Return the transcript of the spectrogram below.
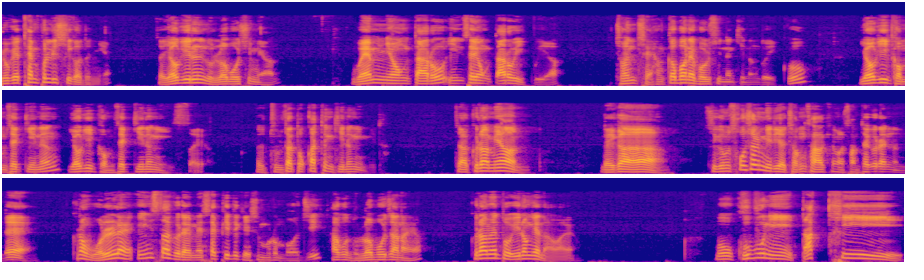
요게 템플릿이거든요. 자, 여기를 눌러보시면 웹용 따로 인쇄용 따로 있고요. 전체 한꺼번에 볼 수 있는 기능도 있고 여기 검색 기능, 여기 검색 기능이 있어요. 둘 다 똑같은 기능입니다. 자 그러면 내가 지금 소셜미디어 정사각형을 선택을 했는데 그럼 원래 인스타그램의 새 피드 게시물은 뭐지? 하고 눌러보잖아요. 그러면 또 이런 게 나와요. 뭐 구분이 딱히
